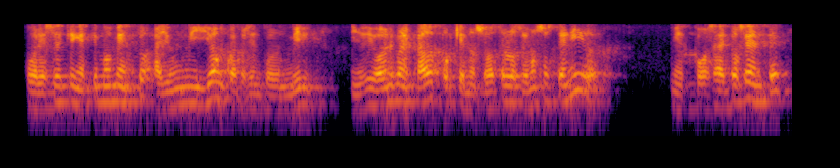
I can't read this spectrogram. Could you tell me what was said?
Por eso es que en este momento hay un millón cuatrocientos mil niños y jóvenes conectados porque nosotros los hemos sostenido. Mi esposa es docente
